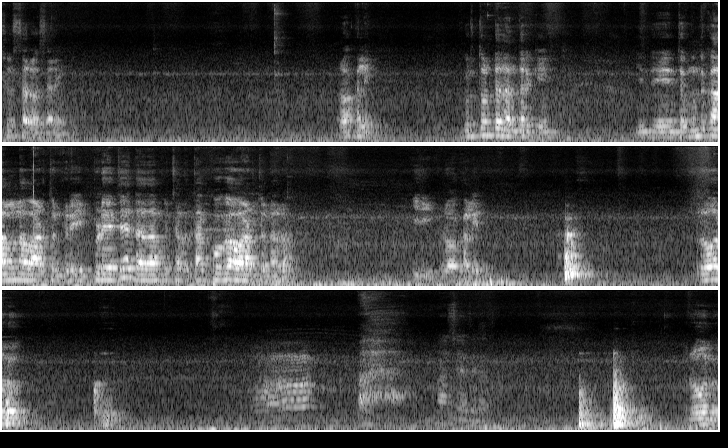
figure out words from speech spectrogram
చూస్తారు ఒకసారి? రోకలి గుర్తుంటుంది అందరికీ. ఇది ఇంతకుముందు కాలంలో వాడుతుంటారు ఇప్పుడైతే దాదాపు చాలా తక్కువగా వాడుతున్నారు. ఇది రోకలి రోలు నా చేత కాదు. రోలు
